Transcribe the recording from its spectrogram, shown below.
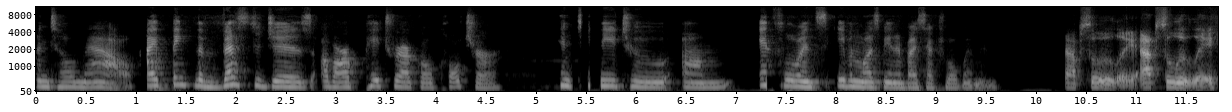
until now. I think the vestiges of our patriarchal culture continue to um, influence even lesbian and bisexual women. Absolutely, absolutely.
